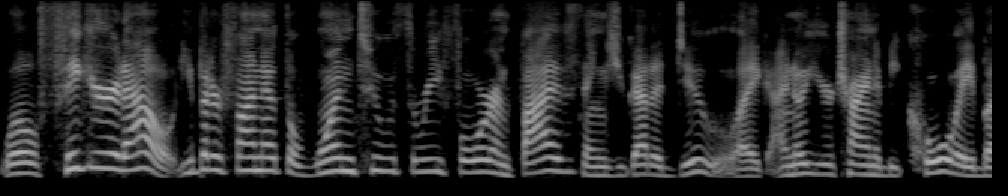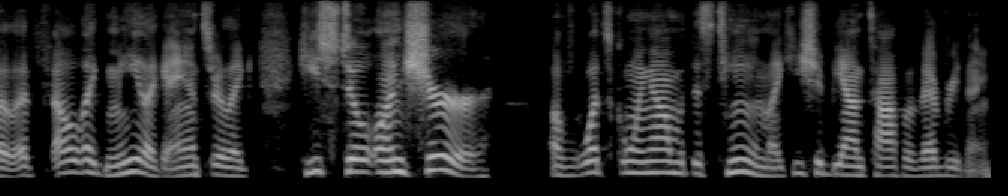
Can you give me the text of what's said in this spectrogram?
Well, figure it out. You better find out the one, two, three, four, and five things you got to do. Like, I know you're trying to be coy, but it felt like me, like an answer, like he's still unsure of what's going on with this team. Like, he should be on top of everything.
